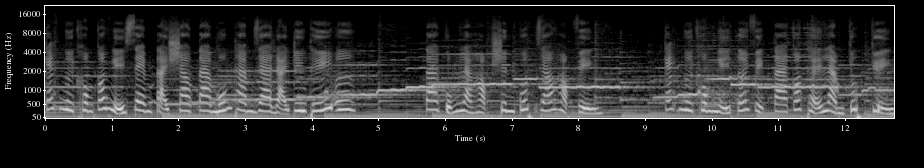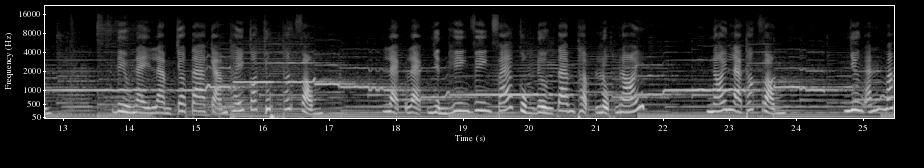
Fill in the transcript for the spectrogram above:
Các ngươi không có nghĩ xem tại sao ta muốn tham gia đại triêu thí ư? Ta cũng là học sinh quốc giáo học viện. Các ngươi không nghĩ tới việc ta có thể làm chút chuyện. Điều này làm cho ta cảm thấy có chút thất vọng. Lạc lạc nhìn hiên viên phá cùng đường tam thập lục nói. Nói là thất vọng. Nhưng ánh mắt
